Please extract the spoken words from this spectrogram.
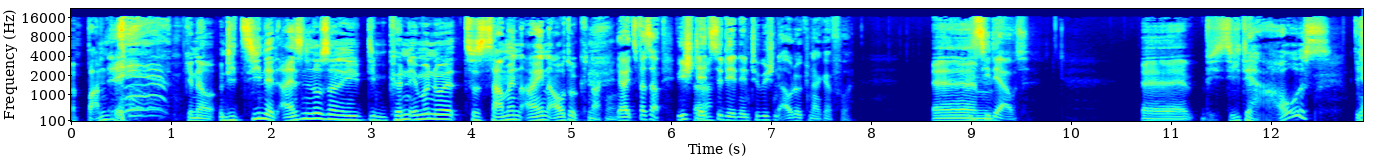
Eine Bande. genau. Und die ziehen nicht einzeln los, sondern die, die können immer nur zusammen ein Auto knacken. Ja, jetzt pass auf. Wie stellst du dir den typischen Autoknacker vor? Wie ähm, sieht der aus? äh, wie sieht der aus? Ich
